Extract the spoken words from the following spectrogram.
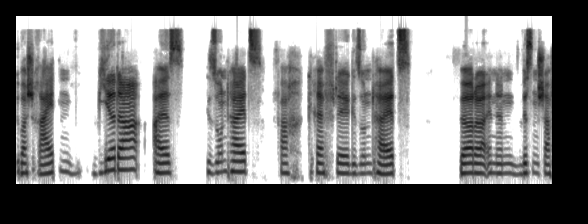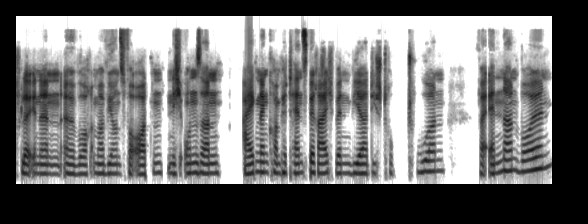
überschreiten wir da als Gesundheitsfachkräfte, GesundheitsförderInnen, WissenschaftlerInnen, äh, wo auch immer wir uns verorten, nicht unseren eigenen Kompetenzbereich, wenn wir die Strukturen verändern wollen?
